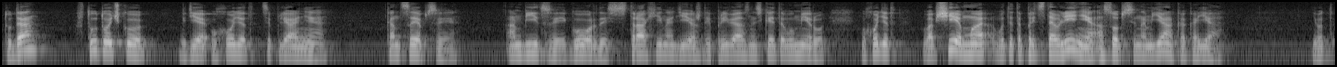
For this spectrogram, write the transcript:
Туда, в ту точку, где уходят цепляния, концепции, амбиции, гордость, страхи и надежды, привязанность к этому миру, уходит вообще вот это представление о собственном «я» как о «я». И вот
